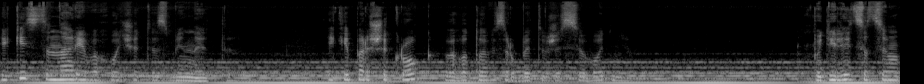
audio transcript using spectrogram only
який сценарій ви хочете змінити, який перший крок ви готові зробити вже сьогодні. Поділіться цим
